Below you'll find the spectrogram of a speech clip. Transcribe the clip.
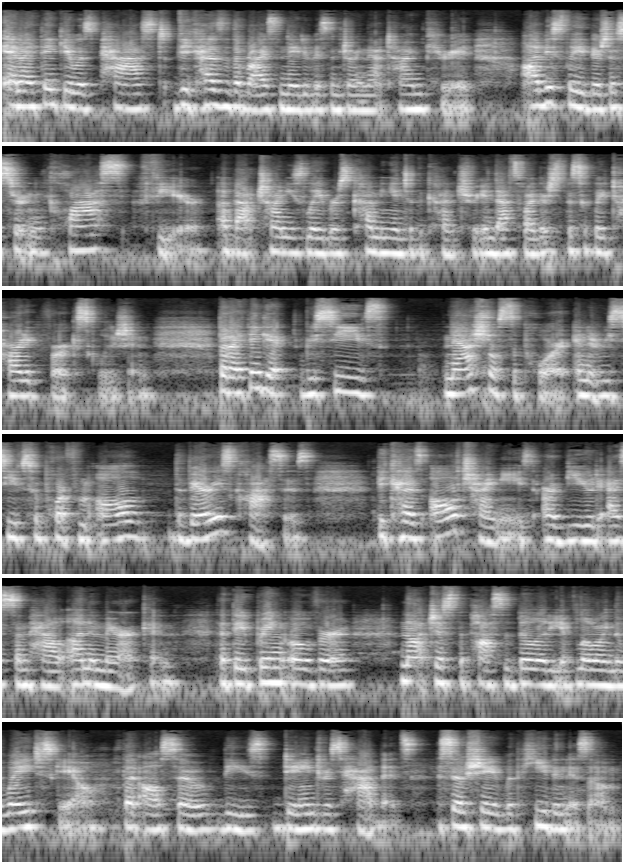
And I think it was passed because of the rise in nativism during that time period. Obviously, there's a certain class fear about Chinese laborers coming into the country, and that's why they're specifically targeted for exclusion. But I think it receives national support and it receives support from all the various classes because all Chinese are viewed as somehow un American, that they bring over not just the possibility of lowering the wage scale, but also these dangerous habits associated with heathenism.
